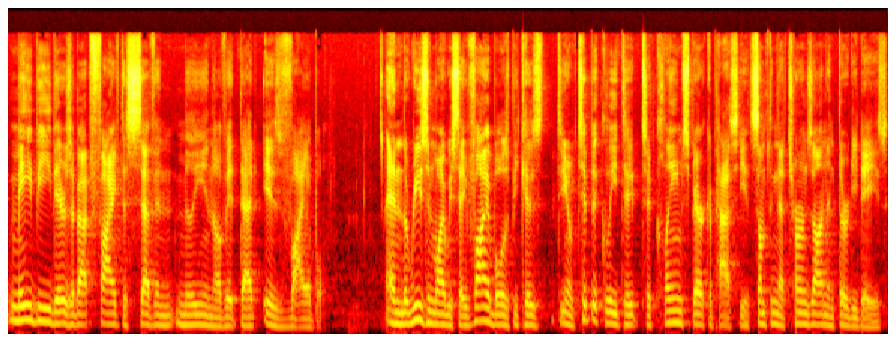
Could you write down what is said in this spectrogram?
Maybe there's about five to seven million of it that is viable. And the reason why we say viable is because you know typically to, to claim spare capacity, it's something that turns on in 30 days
